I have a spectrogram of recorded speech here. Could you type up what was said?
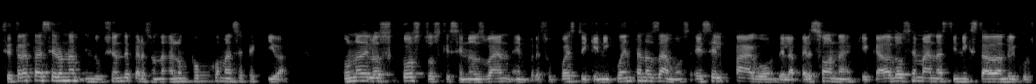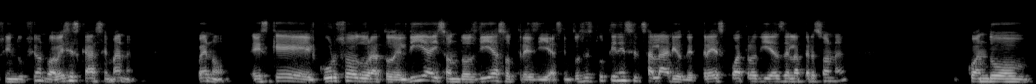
Se trata de hacer una inducción de personal un poco más efectiva. Uno de los costos que se nos van en presupuesto y que ni cuenta nos damos es el pago de la persona que cada dos semanas tiene que estar dando el curso de inducción o a veces cada semana. Bueno, es que el curso dura todo el día y son dos días o tres días. Entonces tú tienes el salario de tres, cuatro días de la persona. Cuando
